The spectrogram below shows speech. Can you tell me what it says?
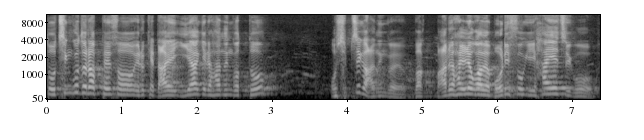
또 친구들 앞에서 이렇게 나의 이야기를 하는 것도 어, 쉽지가 않은 거예요. 막 말을 하려고 하면 머릿속이 하얘지고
